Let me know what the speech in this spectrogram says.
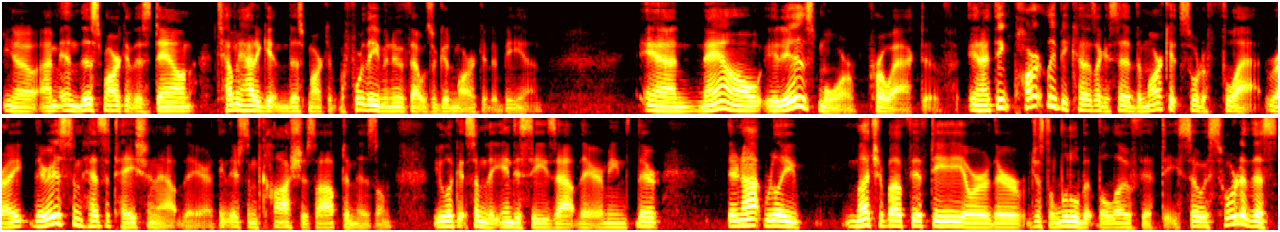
you know, I'm in this market that's down, tell me how to get in this market before they even knew if that was a good market to be in. And now it is more proactive and I think partly because, like I said, the market's sort of flat, right? There is some hesitation out there. I think there's some cautious optimism. You look at some of the indices out there. I mean, they're they're not really much above 50 or they're just a little bit below 50. So it's sort of this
